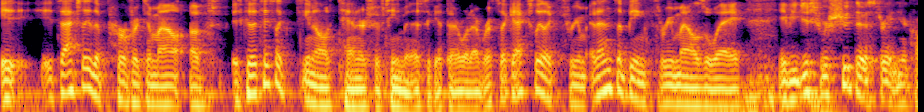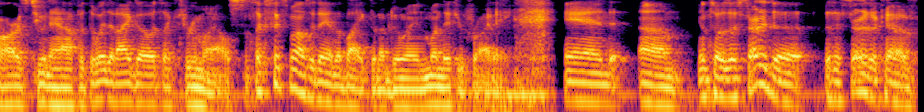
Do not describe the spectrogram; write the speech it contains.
it's actually the perfect amount of because it takes like you know 10 or 15 minutes to get there or whatever. It's like actually like three it ends up being three miles away. If you just shoot there straight in your car it's two and a half but the way that i go it's like three miles. It's like six miles a day on the bike that i'm doing monday through friday. And um and so as i started to as i started to kind of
